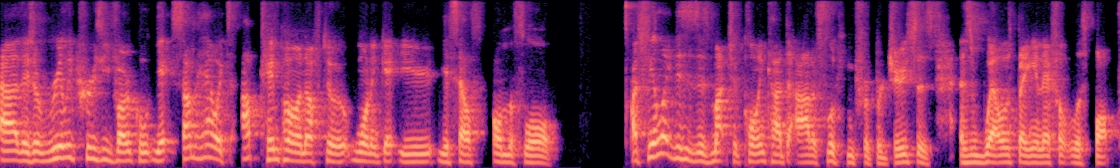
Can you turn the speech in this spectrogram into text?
Uh, there's a really cruisy vocal, yet somehow it's up tempo enough to want to get you yourself on the floor. I feel like this is as much a calling card to artists looking for producers as well as being an effortless pop.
